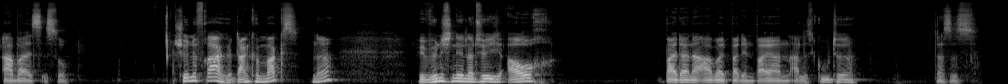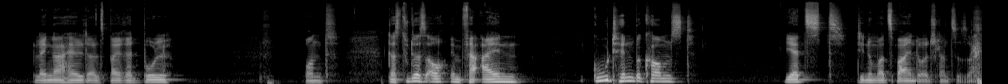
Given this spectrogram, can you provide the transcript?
Aber es ist so. Schöne Frage. Danke, Max. Ne? Wir wünschen dir natürlich auch bei deiner Arbeit bei den Bayern alles Gute, dass es länger hält als bei Red Bull und dass du das auch im Verein gut hinbekommst, jetzt die Nummer zwei in Deutschland zu sein.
